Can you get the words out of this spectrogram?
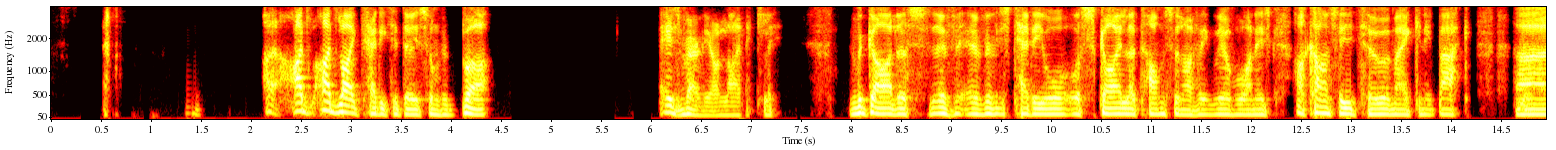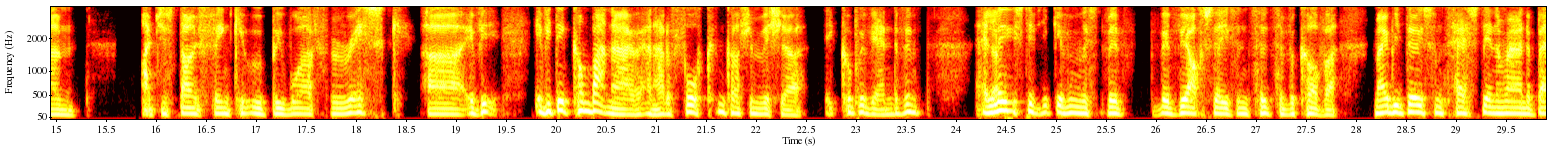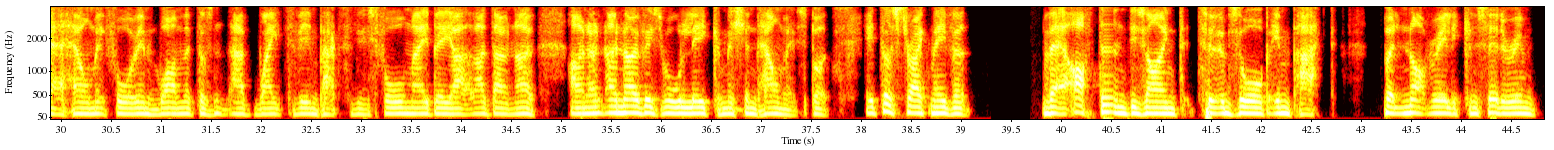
I- I'd I'd like Teddy to do something, but it's very unlikely. Regardless of, of if it's Teddy or, or Skylar Thompson, I think the other one is. I can't see two Tua making it back. Um, I just don't think it would be worth the risk. Uh, if he if he did come back now and had a fourth concussion this year, it could be the end of him. At least if you give him this with, with the off season to, to recover, maybe do some testing around a better helmet for him, one that doesn't add weight to the impact of his fall. Maybe I, I don't know. I know I know these are all league commissioned helmets, but it does strike me that they're often designed to absorb impact, but not really considering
